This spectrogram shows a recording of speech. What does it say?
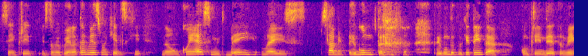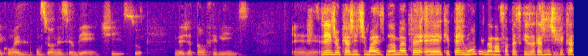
sempre estão me apoiando, até mesmo aqueles que não conhecem muito bem, mas, sabe, pergunta. pergunta porque tenta compreender também como é que funciona esse ambiente, isso me deixa tão feliz. É... Gente, o que a gente mais ama é, é, que perguntem da nossa pesquisa, que a gente Sim. fica,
